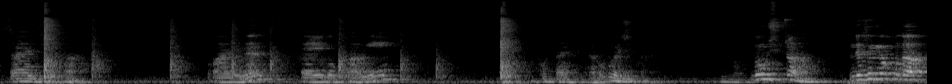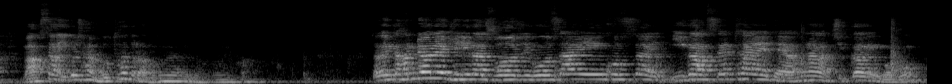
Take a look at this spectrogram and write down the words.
사인 세타 y는 a 곱하기 코사인 세타로 구해줄 거야 너무 쉽잖아. 근데 생각보다 막상 이걸 잘 못하더라고 선생님들 보니까. 자, 그러니까 한 변의 길이가 주어지고 사인, 코사인, 이각 세타에 대한 하나가 직각인 거고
